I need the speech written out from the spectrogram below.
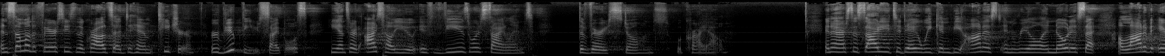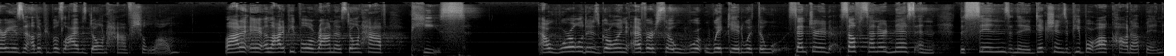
And some of the Pharisees in the crowd said to him, Teacher, rebuke the disciples. He answered, I tell you, if these were silent, the very stones would cry out. In our society today, we can be honest and real and notice that a lot of areas in other people's lives don't have shalom. A lot of, a lot of people around us don't have peace. Our world is growing ever so w- wicked with the centered, self-centeredness and the sins and the addictions that people are all caught up in.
